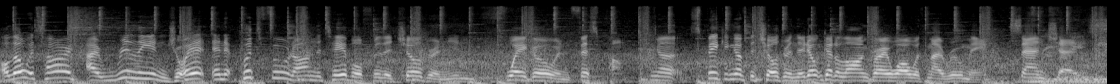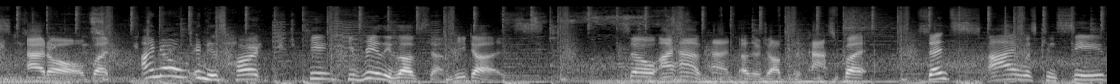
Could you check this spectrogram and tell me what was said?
although it's hard, I really enjoy it and it puts food on the table for the children in Fuego and Fist Pump. Uh, speaking of the children, they don't get along very well with my roommate, Sanchez, at all, but I know in his heart, he, he really loves them, he does. So I have had other jobs in the past, but since I was conceived,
